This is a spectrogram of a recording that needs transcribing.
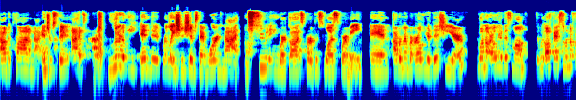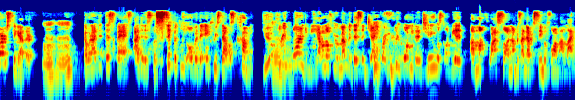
I'll decline. I'm not interested. I have literally ended relationships that were not suiting where God's purpose was for me. And I remember earlier this year, well, no, earlier this month, we all fasted on the first together. Mm-hmm. And when I did this fast, I did it specifically over the increase that was coming. You Mm. pre warned me. I don't know if you remember this in January. You pre warned me that June was going to be a, a month where I saw numbers I never seen before in my life.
